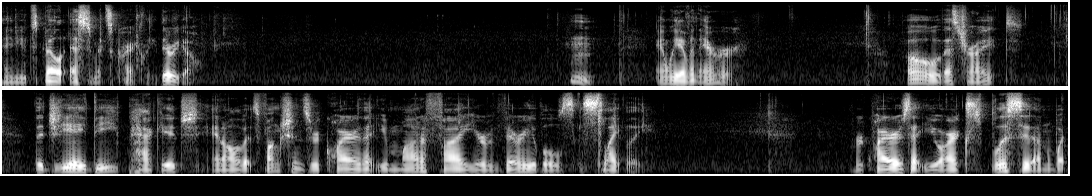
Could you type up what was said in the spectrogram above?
And you'd spell estimates correctly. There we go. Hmm. And we have an error. Oh, that's right. The GAD package and all of its functions require that you modify your variables slightly. Requires that you are explicit on what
